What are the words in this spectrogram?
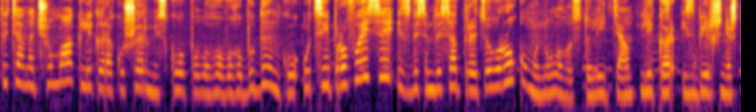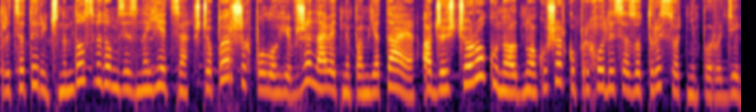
Тетяна Чумак, лікар-акушер міського пологового будинку. У цій професії із 83-го року минулого століття. Лікар із більш ніж 30-річним досвідом зізнається, що перших пологів вже навіть не пам'ятає, адже щороку на одну акушерку приходиться зо три сотні породіль.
